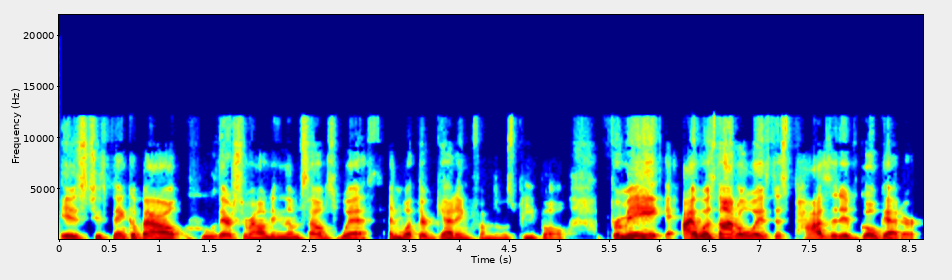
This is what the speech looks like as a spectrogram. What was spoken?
is to think about who they're surrounding themselves with and what they're getting from those people. For me, I was not always this positive go getter.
